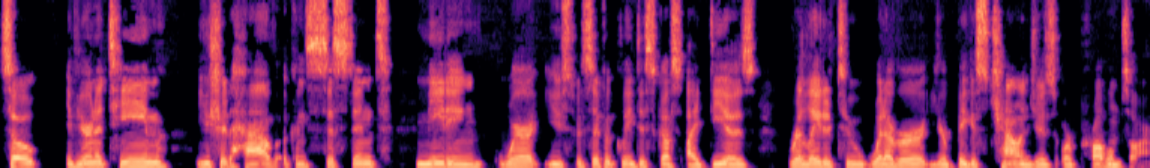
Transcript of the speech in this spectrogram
So if you're in a team, you should have a consistent meeting where you specifically discuss ideas related to whatever your biggest challenges or problems are.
